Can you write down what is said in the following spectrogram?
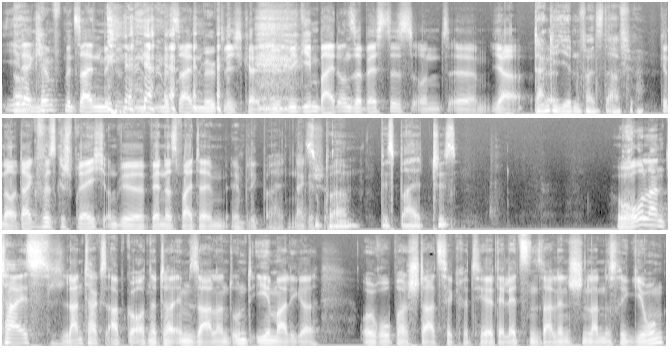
jeder ähm. kämpft mit seinen Mitteln und mit seinen Möglichkeiten. Wir, wir, geben beide unser Bestes und ähm, ja. Danke äh, jedenfalls dafür. Genau, danke fürs Gespräch und wir werden das weiter im, im Blick behalten. Dankeschön. Super, bis bald. Tschüss. Roland Theis, Landtagsabgeordneter im Saarland und ehemaliger Europastaatssekretär der letzten saarländischen Landesregierung.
